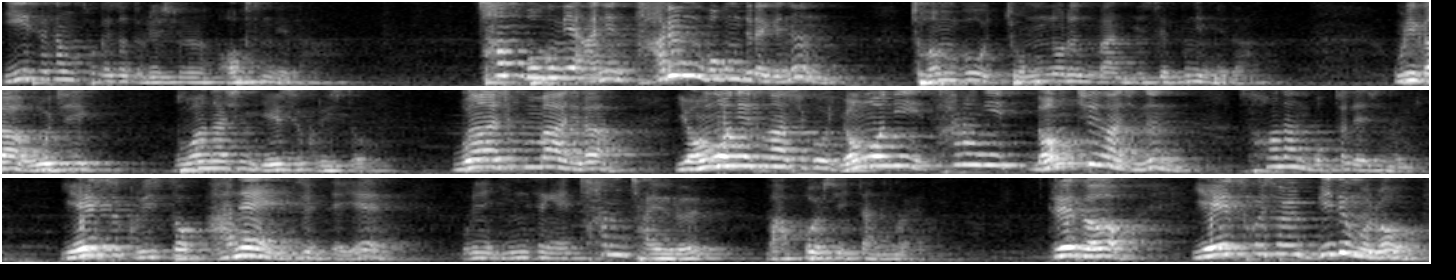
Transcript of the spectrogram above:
이 세상 속에서 누릴 수는 없습니다. 참 복음이 아닌 다른 복음들에게는 전부 종노릇만 있을 뿐입니다. 우리가 오직 무한하신 예수 그리스도, 무한하실 뿐만 아니라 영원히 선하시고 영원히 사랑이 넘치하시는 선한 목자 되시는 예수 그리스도 안에 있을 때에 우리는 인생의 참 자유를 맛볼 수 있다는 거예요. 그래서 예수 그리스도를 믿음으로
